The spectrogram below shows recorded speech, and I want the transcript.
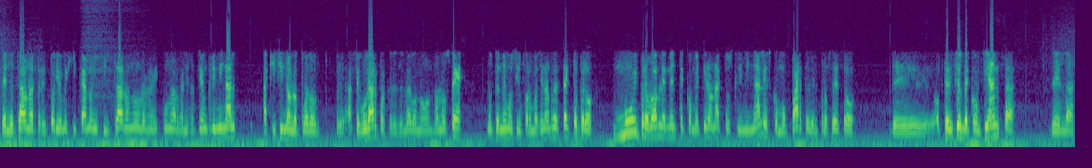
penetraron al territorio mexicano, infiltraron una, organización criminal. Aquí sí no lo puedo eh, asegurar porque desde luego no, no lo sé, no tenemos información al respecto, pero muy probablemente cometieron actos criminales como parte del proceso de obtención de confianza de las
